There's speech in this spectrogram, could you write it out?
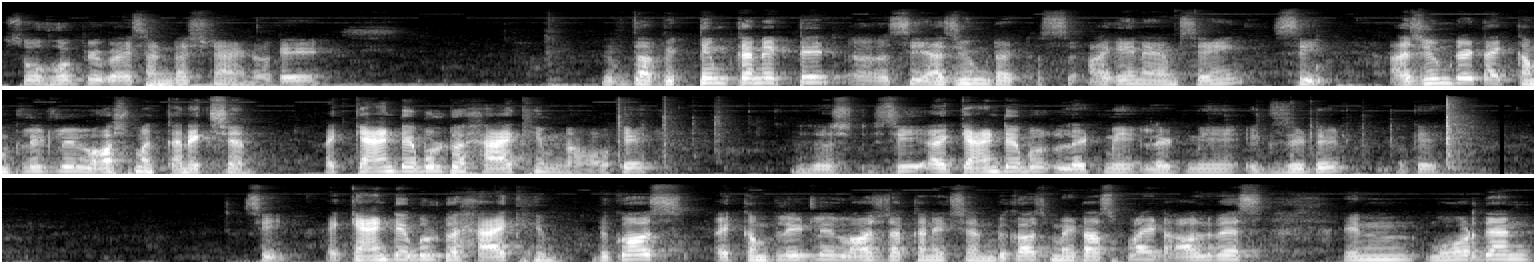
So hope you guys understand okay? If the victim connected uh, see assume that again i am saying see assume that i completely lost my connection. I can't able to hack him now okay? Just see i can't able let me let me exit it okay see i can't able to hack him because i completely lost the connection because metasploit always in more than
